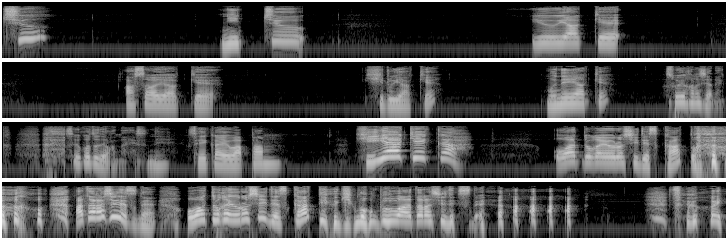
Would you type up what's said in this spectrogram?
中？日中夕焼け朝焼け昼焼け？胸焼け？そういう話じゃないか。そういうことではないですね。正解はパン。日焼けか。お後がよろしいですか？と 新しいですね。お後がよろしいですか？っていう疑問文は新しいですね。すごい。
